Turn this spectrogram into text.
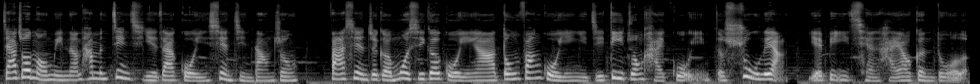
加州农民呢，他们近期也在果蝇陷阱当中。发现这个墨西哥果蝇啊、东方果蝇以及地中海果蝇的数量也比以前还要更多了。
